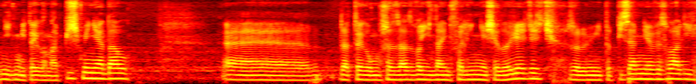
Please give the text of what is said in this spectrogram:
Nikt mi tego na piśmie nie dał. E, dlatego muszę zadzwonić na infolinię się dowiedzieć, żeby mi to pisemnie wysłali,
